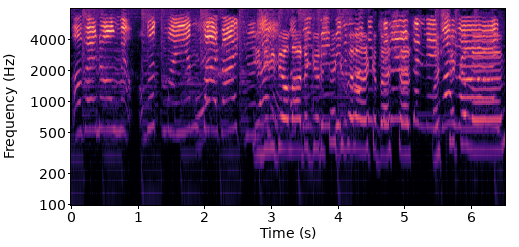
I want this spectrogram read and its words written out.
abone olmayı unutmayın. Bay bay. Yeni videolarda görüşmek üzere arkadaşlar. Hoşçakalın.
